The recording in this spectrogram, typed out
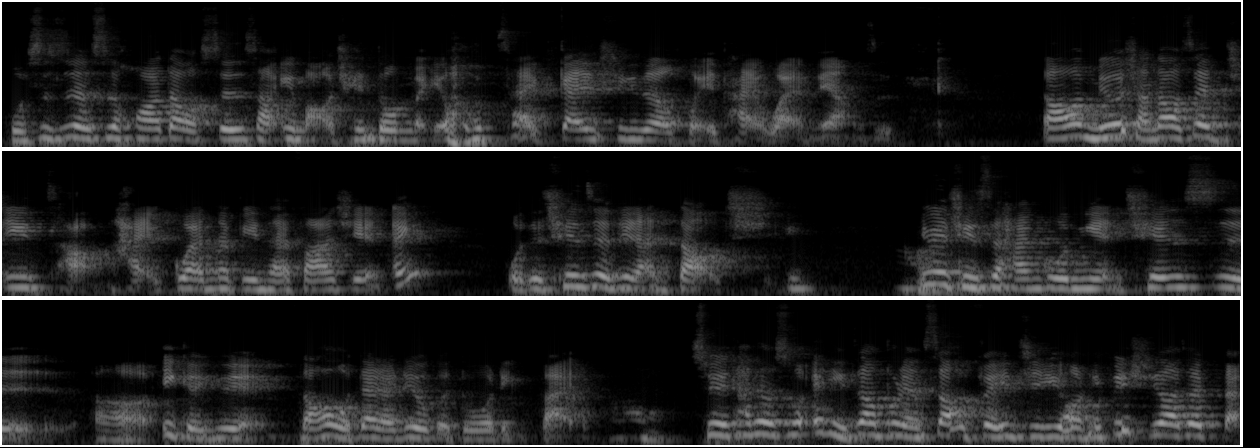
我是真的是花到身上一毛钱都没有，才甘心的回台湾那样子。然后没有想到在机场海关那边才发现，哎，我的签证竟然到期。因为其实韩国免签是呃一个月，然后我待了六个多礼拜，所以他就说，哎，你这样不能上飞机哦，你必须要再办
